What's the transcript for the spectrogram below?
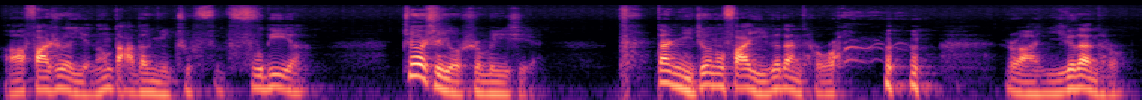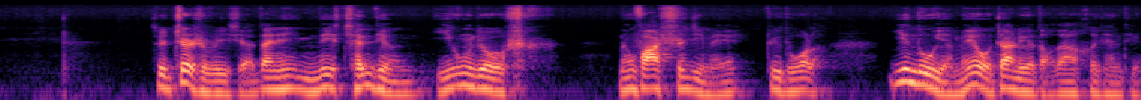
啊发射也能达到你这腹地啊，这是有时威胁。但是你就能发一个弹头啊，是吧？一个弹头，所以这是威胁。但是你那潜艇一共就 能发十几枚，最多了。印度也没有战略导弹核潜艇，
